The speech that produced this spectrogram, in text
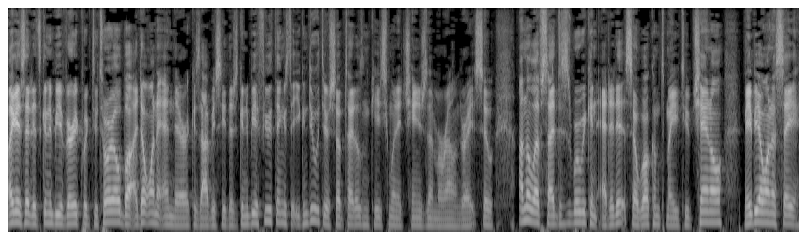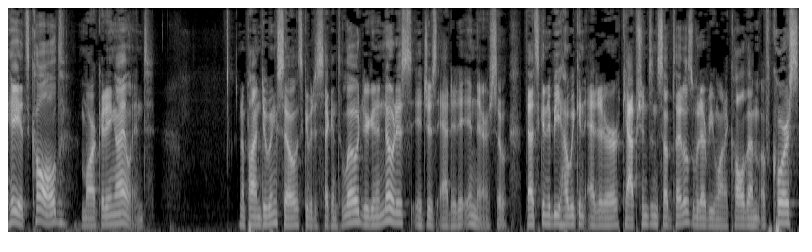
Like I said, it's going to be a very quick tutorial, but I don't want to end there because obviously there's going to be a few things that you can do with your subtitles in case you want to change them around, right? So on the left side, this is where we can edit it. So welcome to my YouTube channel. Maybe I want to say, hey, it's called Marketing Island. And upon doing so, let's give it a second to load, you're going to notice it just added it in there. So that's going to be how we can edit our captions and subtitles, whatever you want to call them, of course.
